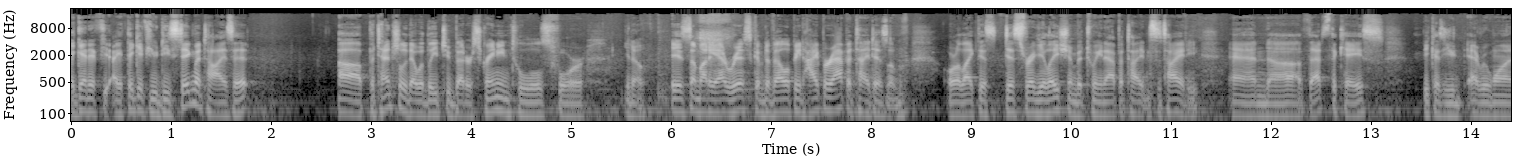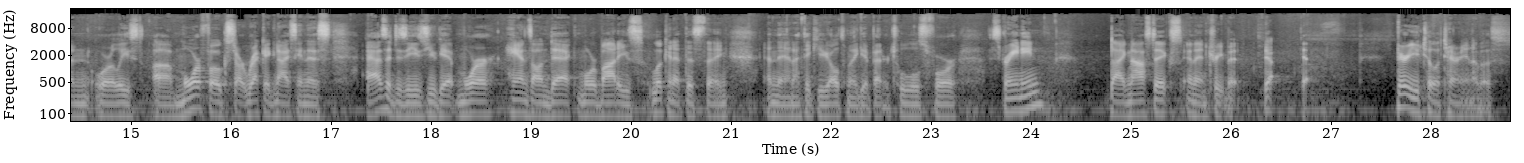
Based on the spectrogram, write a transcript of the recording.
again, if you, I think if you destigmatize it, uh, potentially that would lead to better screening tools for, you know, is somebody at risk of developing hyperappetitism or like this dysregulation between appetite and satiety? And uh, if that's the case, because you, everyone, or at least uh, more folks, start recognizing this as a disease, you get more hands on deck, more bodies looking at this thing, and then I think you ultimately get better tools for screening, diagnostics, and then treatment. Yeah. Yeah. Very utilitarian of us.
